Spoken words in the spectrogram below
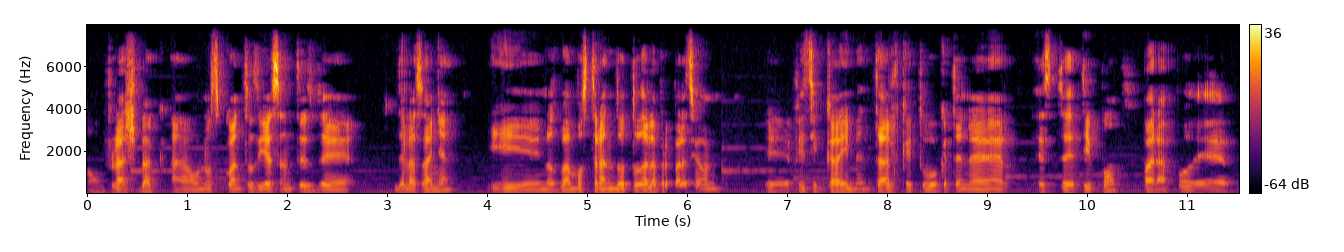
a un flashback a unos cuantos días antes de, de la hazaña y nos va mostrando toda la preparación eh, física y mental que tuvo que tener este tipo para poder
